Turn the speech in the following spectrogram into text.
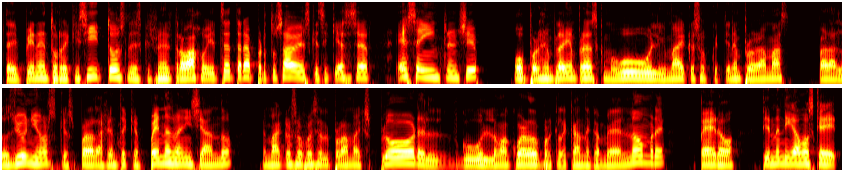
Te piden tus requisitos, la descripción del trabajo y etcétera, pero tú sabes que si quieres hacer ese internship, o por ejemplo hay empresas como Google y Microsoft que tienen programas para los juniors, que es para la gente que apenas va iniciando, Microsoft es el programa Explore, el Google no me acuerdo porque le acaban de cambiar el nombre, pero tienen, digamos que,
